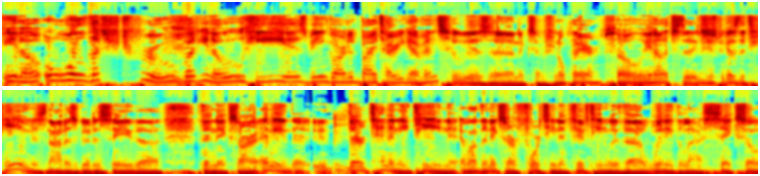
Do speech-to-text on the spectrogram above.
you know, well, that's true, but, you know, he is being guarded by Tyreke Evans, who is an exceptional player. So, you know, it's, it's just because the team is not as good as, say, the the Knicks are. I mean, they're 10 and 18. Well, the Knicks are 14 and 15 with uh, winning the last six. So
